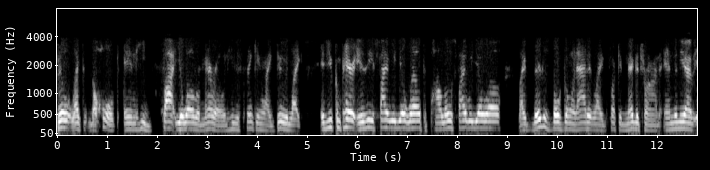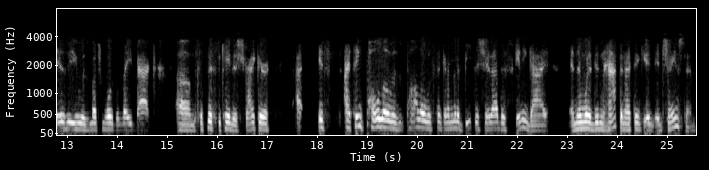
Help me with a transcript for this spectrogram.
built like the Hulk and he fought Yoel Romero and he was thinking like, dude, like if you compare Izzy's fight with Yoel to Paulo's fight with Yoel, like they're just both going at it like fucking Megatron. And then you have Izzy who is much more the laid back, um, sophisticated striker. I, it's I think Paulo was Paulo was thinking I'm gonna beat the shit out of this skinny guy and then when it didn't happen I think it, it changed him.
